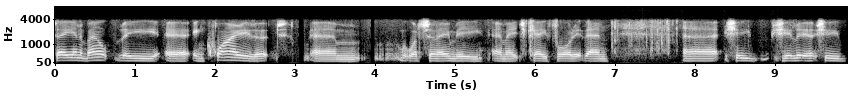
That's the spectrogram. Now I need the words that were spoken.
saying about the uh, inquiry that um, what's her name, the MHK for it. Then uh, she she she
